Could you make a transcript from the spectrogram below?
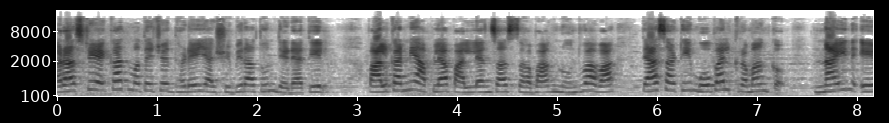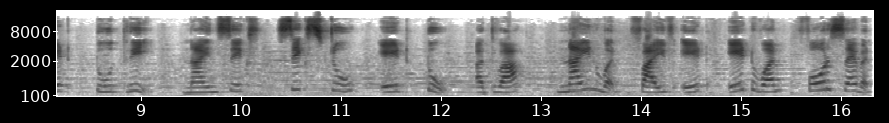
राष्ट्रीय एकात्मतेचे धडे या शिबिरातून देण्यात येईल. पालकांनी आपल्या पाल्यांचा सहभाग नोंदवावा त्यासाठी मोबाईल क्रमांक nine eight two three nine six six two eight two अथवा nine one five eight eight one four seven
